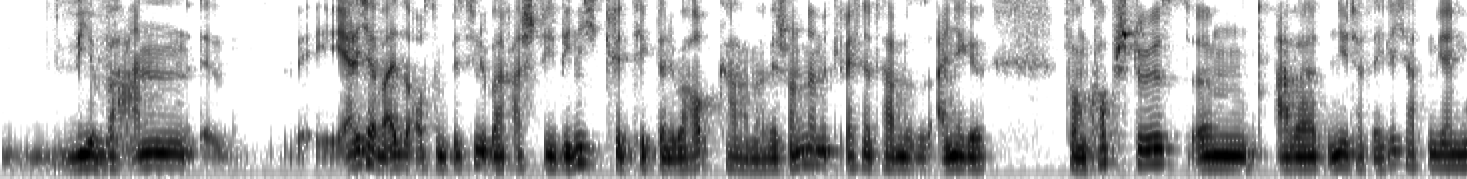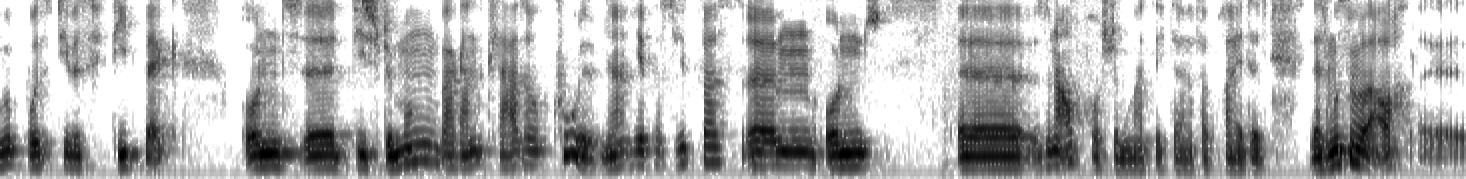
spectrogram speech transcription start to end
wir waren äh, ehrlicherweise auch so ein bisschen überrascht, wie wenig Kritik dann überhaupt kam, weil wir schon damit gerechnet haben, dass es einige vom Kopf stößt. Ähm, aber nee, tatsächlich hatten wir nur positives Feedback. Und äh, die Stimmung war ganz klar so cool. Ja, hier passiert was ähm, und äh, so eine Aufbruchstimmung hat sich da verbreitet. Das muss man aber auch äh,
